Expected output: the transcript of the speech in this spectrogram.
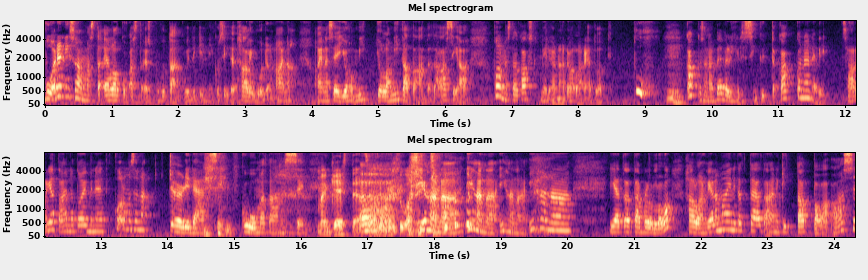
vuoden isoimmasta elokuvasta, jos puhutaan kuitenkin niinku siitä, että Hollywood on aina, aina se, johon, jolla mitataan tätä asiaa. 320 miljoonaa dollaria tuotti. Puh! Mm. Kakkosena Beverly Hillsin Kyttä kakkonen, eli sarjat aina toimineet. Kolmosena Dirty Dancing, kuuma tanssi. Mä en kestä, että se on suosittu. Ihanaa, ihanaa, ihanaa, ihanaa. Ja tota, blablabla. haluan vielä mainita täältä ainakin Tappava AC,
